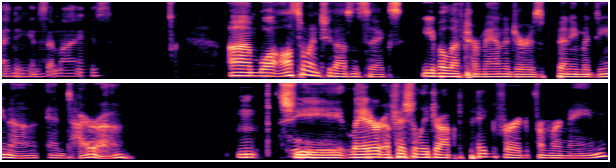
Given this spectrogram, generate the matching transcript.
I think in Mhm. some eyes. Um, well, also in 2006, Eva left her managers Benny Medina and Tyra. Mm, She Ooh. later officially dropped Pigford from her name,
